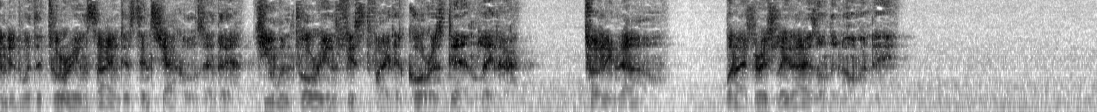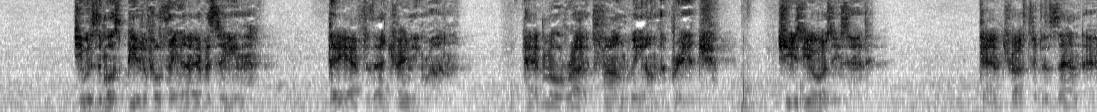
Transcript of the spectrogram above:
ended with the Turian scientist in shackles and a human Turian fistfight at Chora's Den later. Funny now, when I first laid eyes on the Normandy, she was the most beautiful thing I'd ever seen. Day after that training run, Admiral Wright found me on the bridge. She's yours, he said. Can't trust her to Xander.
